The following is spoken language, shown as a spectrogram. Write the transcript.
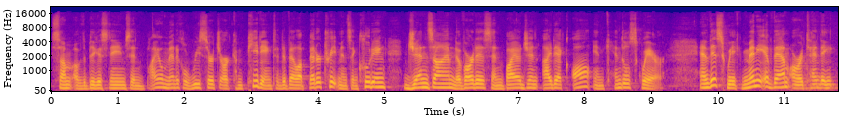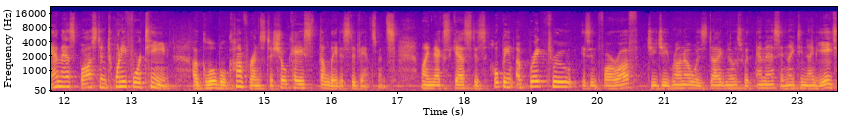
Some of the biggest names in biomedical research are competing to develop better treatments, including Genzyme, Novartis, and Biogen IDEC, all in Kendall Square. And this week, many of them are attending MS Boston 2014, a global conference to showcase the latest advancements. My next guest is hoping a breakthrough isn't far off. Gigi Ranno was diagnosed with MS in 1998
